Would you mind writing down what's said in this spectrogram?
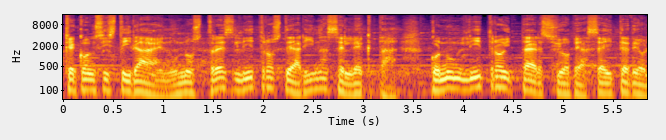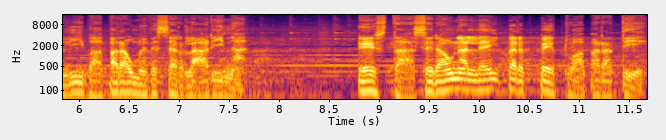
que consistirá en unos tres litros de harina selecta con un litro y tercio de aceite de oliva para humedecer la harina. Esta será una ley perpetua para ti.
